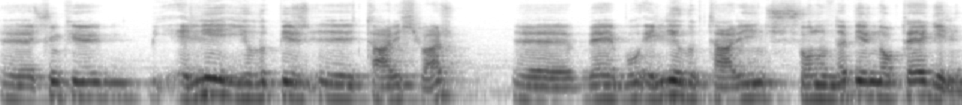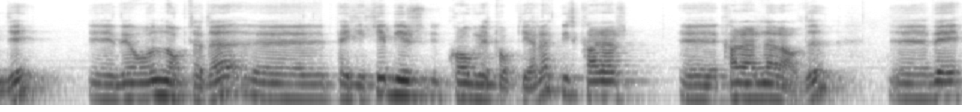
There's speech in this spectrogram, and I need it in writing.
E, Çünkü 50 yıllık bir e, tarih var. Ve bu 50 yıllık tarihin sonunda bir noktaya gelindi. Ve o noktada PKK bir kongre toplayarak bir karar kararlar aldı. Ve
